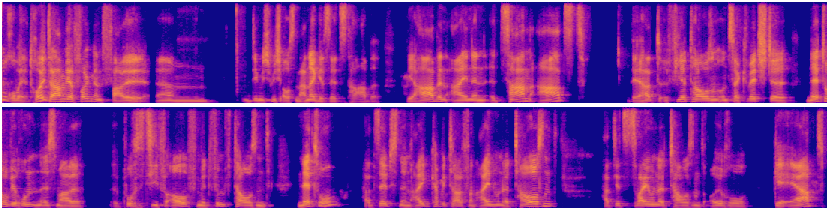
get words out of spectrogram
Robert, heute haben wir folgenden Fall, ähm, mit dem ich mich auseinandergesetzt habe. Wir haben einen Zahnarzt, der hat 4000 und zerquetschte netto. Wir runden es mal äh, positiv auf mit 5000 netto, hat selbst ein Eigenkapital von 100.000, hat jetzt 200.000 Euro geerbt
